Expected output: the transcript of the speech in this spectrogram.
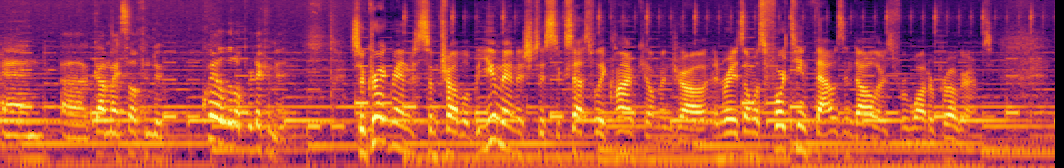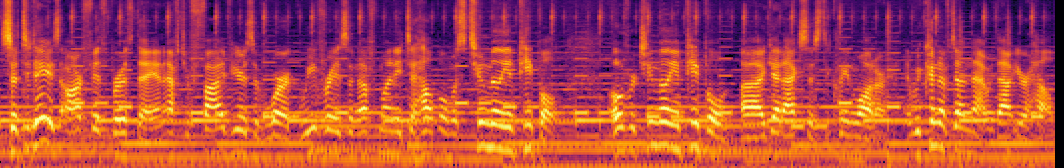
and uh, got myself into quite a little predicament. So Greg ran into some trouble, but you managed to successfully climb Kilimanjaro and raise almost $14,000 for water programs. So today is our fifth birthday, and after five years of work, we've raised enough money to help almost 2 million people. Over 2 million people uh, get access to clean water, and we couldn't have done that without your help.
